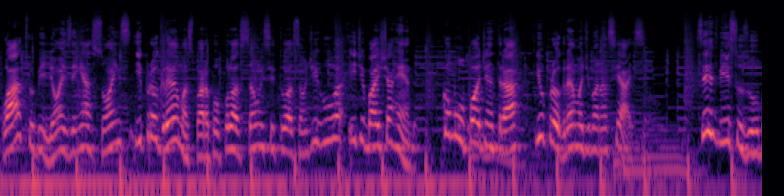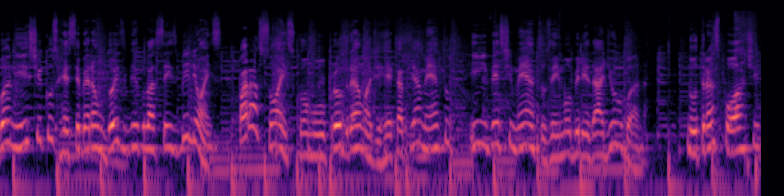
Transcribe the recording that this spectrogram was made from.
4 bilhões em ações e programas para a população em situação de rua e de baixa renda, como o Pode Entrar e o Programa de Mananciais. Serviços urbanísticos receberão 2,6 bilhões para ações como o Programa de Recapeamento e investimentos em mobilidade urbana. No transporte,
